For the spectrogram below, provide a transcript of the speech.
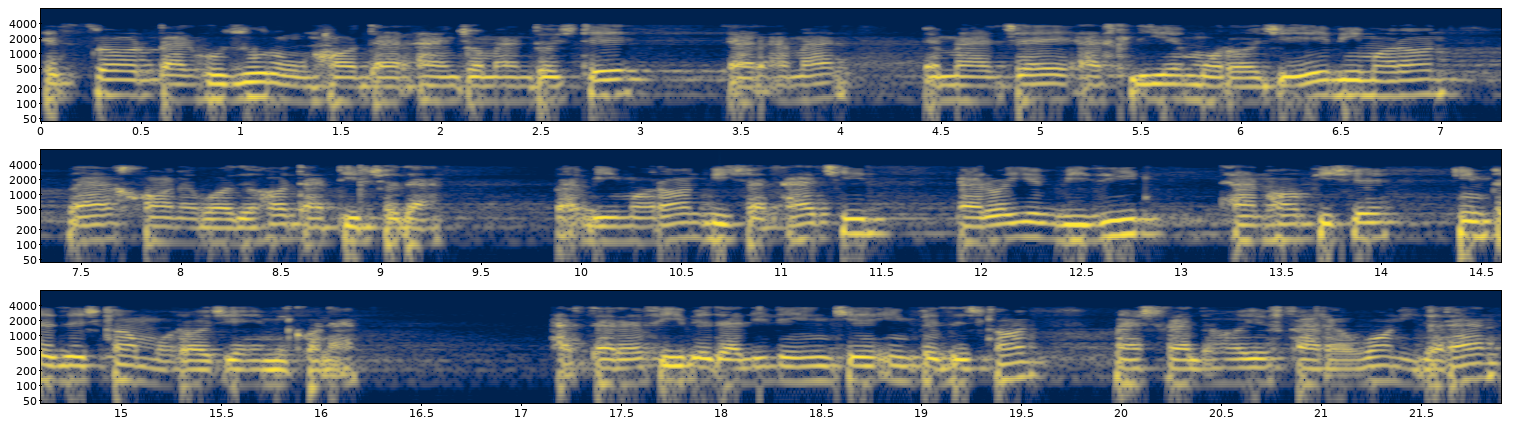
اصرار بر حضور اونها در انجمن داشته در عمل به مرجع اصلی مراجعه بیماران و خانواده ها تبدیل شدند و بیماران بیش از هر چیز برای ویزیت تنها پیش این پزشکان مراجعه می کنند. از طرفی به دلیل اینکه این پزشکان مشغله های فراوانی دارند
